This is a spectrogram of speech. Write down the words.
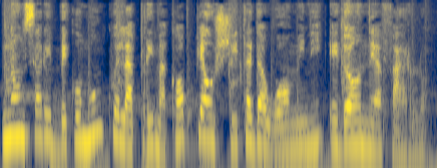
Non sarebbe comunque la prima coppia uscita da Uomini e Donne a farlo.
